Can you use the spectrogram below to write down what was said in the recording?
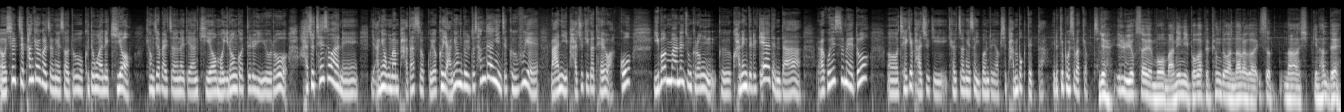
어, 실제 판결 과정에서도 그 동안의 기여 경제 발전에 대한 기여 뭐 이런 것들을 이유로 아주 최소한의 양형만 받았었고요. 그 양형들도 상당히 이제 그 후에 많이 봐주기가 되어 왔고 이번만은 좀 그런 그 관행들을 깨야 된다라고 했음에도 어 재계 봐주기 결정해서 이번도 역시 반복됐다 이렇게 볼 수밖에 없죠. 예, 인류 역사에 뭐 만인이 법 앞에 평등한 나라가 있었나 싶긴 한데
